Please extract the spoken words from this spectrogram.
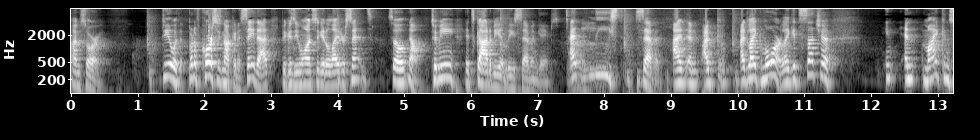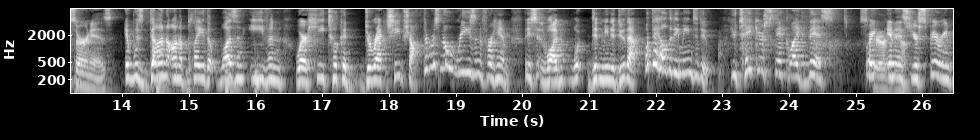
I'm sorry. Deal with it. But of course, he's not going to say that because he wants to get a lighter sentence. So no, to me, it's got to be at least seven games. At least seven. I and I I'd like more. Like it's such a. And my concern is it was done on a play that wasn't even where he took a direct cheap shot. There was no reason for him. He says, "Well, I didn't mean to do that." What the hell did he mean to do? You take your stick like this, Spear right? and yeah. you're spearing.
